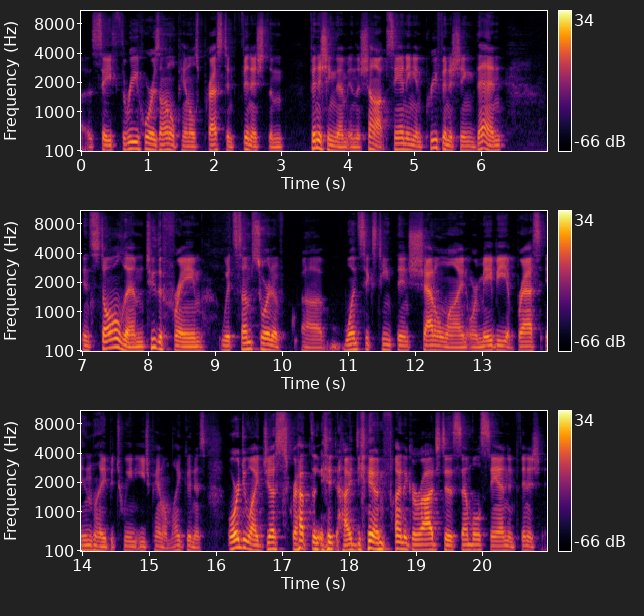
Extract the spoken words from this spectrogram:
uh, say, three horizontal panels pressed and finished them, finishing them in the shop, sanding and pre-finishing, then install them to the frame with some sort of uh, 1 16th inch shadow line or maybe a brass inlay between each panel. My goodness. Or do I just scrap the idea and find a garage to assemble, sand, and finish it,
